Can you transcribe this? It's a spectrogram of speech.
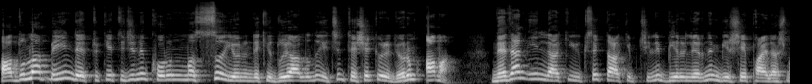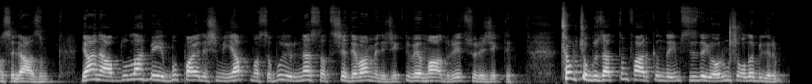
Abdullah Bey'in de tüketicinin korunması yönündeki duyarlılığı için teşekkür ediyorum ama neden illaki yüksek takipçili birilerinin bir şey paylaşması lazım? Yani Abdullah Bey bu paylaşımı yapmasa bu ürünler satışa devam edecekti ve mağduriyet sürecekti. Çok çok uzattım farkındayım. Sizi de yormuş olabilirim.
